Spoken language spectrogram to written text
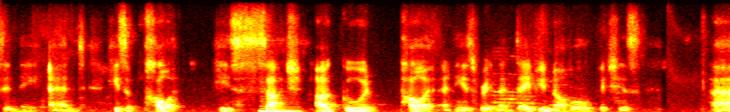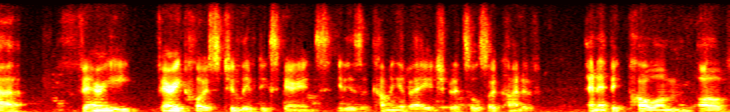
Sydney, and he's a poet. He's such mm. a good poet, and he's written a debut novel, which is uh, very, very close to lived experience. It is a coming of age, but it's also kind of an epic poem of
